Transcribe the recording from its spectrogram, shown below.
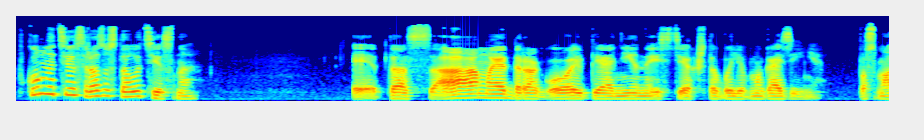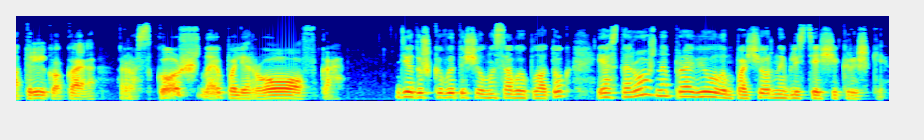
В комнате сразу стало тесно. Это самое дорогое пианино из тех, что были в магазине. Посмотри, какая роскошная полировка. Дедушка вытащил носовой платок и осторожно провел им по черной блестящей крышке.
